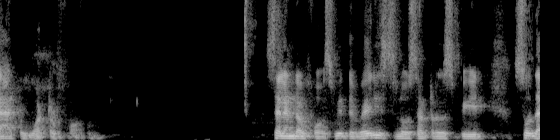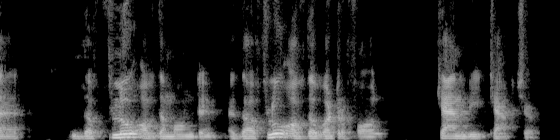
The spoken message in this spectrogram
that waterfall. cylinder force with a very slow shutter speed so that the flow of the mountain, the flow of the waterfall can be captured.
